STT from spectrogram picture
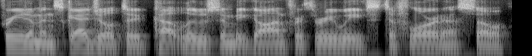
freedom and schedule to cut loose and be gone for three weeks to Florida. So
